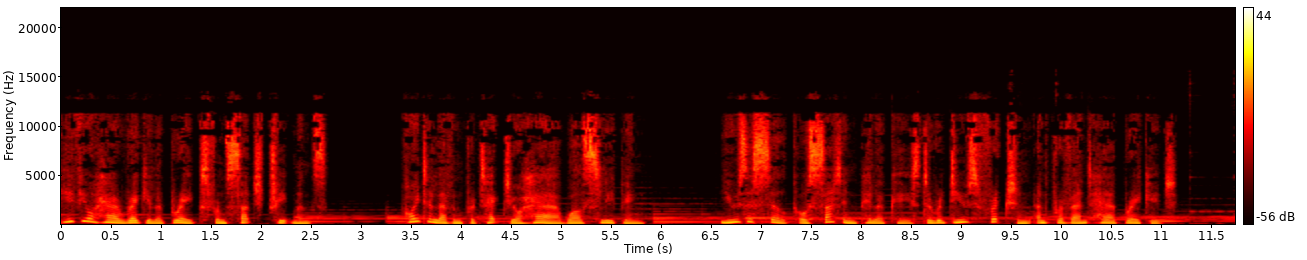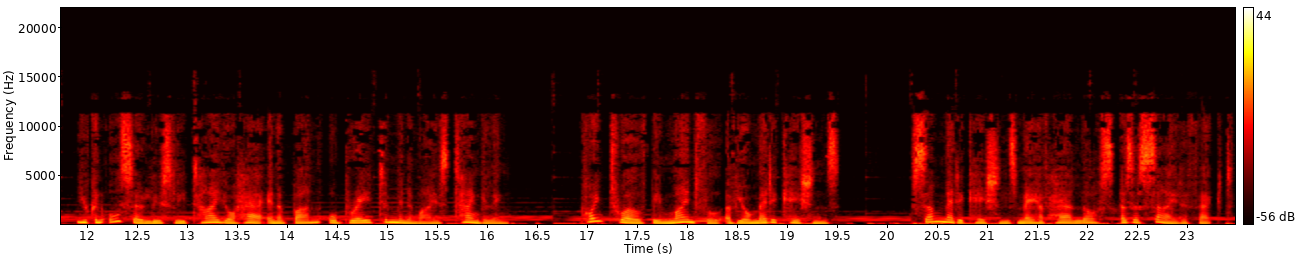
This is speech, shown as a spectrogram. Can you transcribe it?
Give your hair regular breaks from such treatments. Point 11 Protect your hair while sleeping. Use a silk or satin pillowcase to reduce friction and prevent hair breakage. You can also loosely tie your hair in a bun or braid to minimize tangling. Point 12 Be mindful of your medications. Some medications may have hair loss as a side effect.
